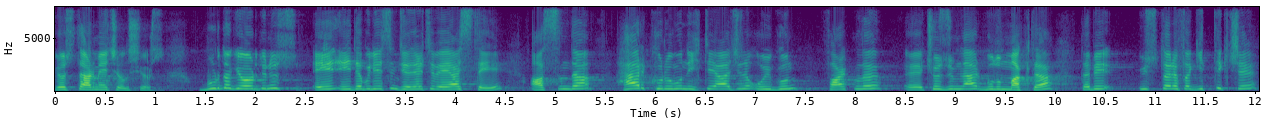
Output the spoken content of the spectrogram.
göstermeye çalışıyoruz. Burada gördüğünüz AWS'in Generative AI siteyi aslında her kurumun ihtiyacına uygun farklı e, çözümler bulunmakta. Tabii üst tarafa gittikçe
